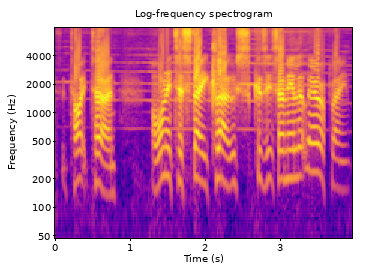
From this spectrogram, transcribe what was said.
It's a tight turn. I wanted to stay close because it's only a little aeroplane.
